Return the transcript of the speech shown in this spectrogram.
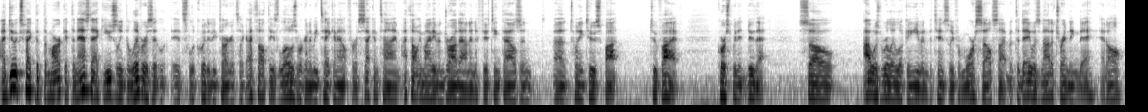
I do expect that the market, the Nasdaq, usually delivers it, its liquidity targets. Like I thought, these lows were going to be taken out for a second time. I thought we might even draw down into 15,022 uh, spot 25. Of course, we didn't do that. So I was really looking even potentially for more sell side, but today was not a trending day at all.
